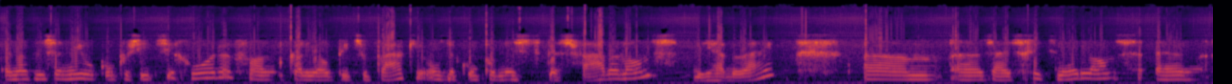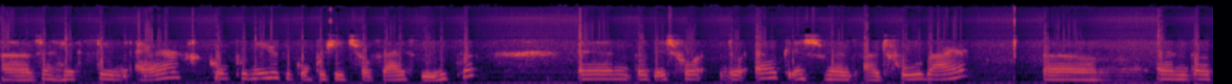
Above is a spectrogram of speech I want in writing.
En dat is een nieuwe compositie geworden van Calliope Tsupaki, onze componist des vaderlands. Die hebben wij. Ehm, eh, zij is Grieks-Nederlands en eh, zij heeft Thin Air gecomponeerd, een compositie van vijf minuten. En dat is voor, door elk instrument uitvoerbaar. Ehm, en dat,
